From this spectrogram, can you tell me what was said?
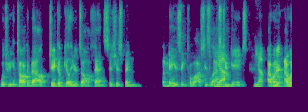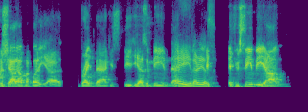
which we can talk about. Jacob Gilyard's offense has just been amazing to watch these last yeah. two games. Yeah, I want to I want to shout out my buddy uh, Brighton He's he, he, has a meme that hey there he is. If, if you've seen the um,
